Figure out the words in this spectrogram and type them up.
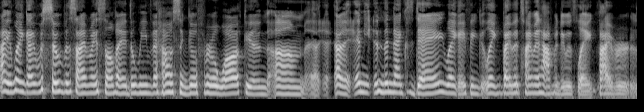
I like I was so beside myself. I had to leave the house and go for a walk. And um, and in the next day, like I think like by the time it happened, it was like five or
